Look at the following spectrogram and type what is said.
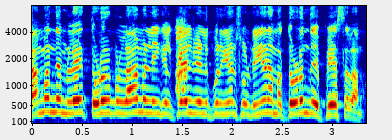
சம்பந்தமில்லை தொடர்பு இல்லாமல் நீங்கள் கேள்வி எழுப்புறீங்கன்னு சொல்றீங்க நம்ம தொடர்ந்து பேசலாம்.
